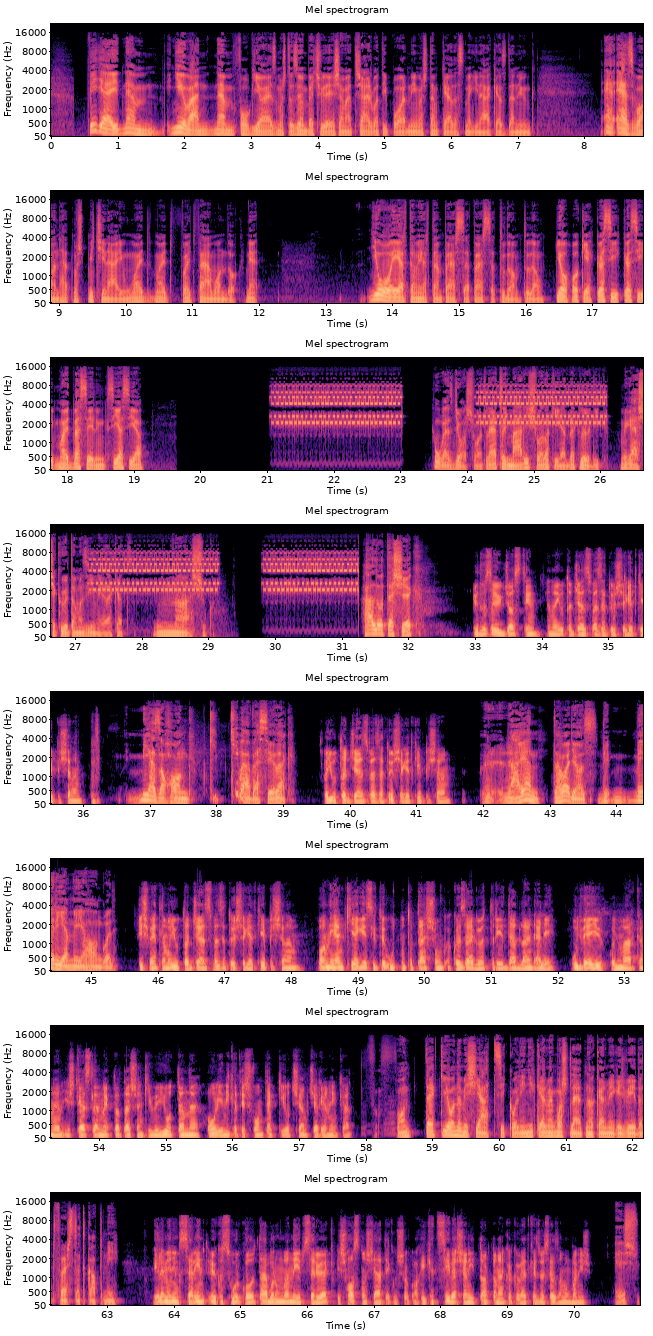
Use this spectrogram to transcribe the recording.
Figyelj, nem, nyilván nem fogja ez most az önbecsülésemet sárba tiporni, most nem kell ezt megint elkezdenünk. E, ez van, hát most mit csináljunk, majd, majd, majd felmondok. Ne, jó, értem, értem, persze, persze, tudom, tudom. Jó, oké, köszi, köszi, majd beszélünk. Szia, szia! Hú, ez gyors volt. Lehet, hogy már is valaki érdeklődik. Még el se küldtem az e-maileket. Na, lássuk. Halló, tessék! Üdvözöljük, Justin. Én a Utah Jazz vezetőségét képviselem. Mi ez a hang? Ki, kivel beszélek? A Utah Jazz vezetőségét képviselem. Ryan? Te vagy az? Mi, miért ilyen mély a hangod? Ismétlem a Utah Jazz vezetőséget képviselem. Van néhány kiegészítő útmutatásunk a közelgő trade deadline elé. Úgy véljük, hogy Markanen és Kessler megtartásán kívül jót tenne, ha Oliniket és Fontecchiót sem cserélnénk el. Fontecchio nem is játszik, Oliniker, meg most lehetne akár még egy védett firstot kapni. Véleményünk szerint ők a szurkoló táborunkban népszerűek és hasznos játékosok, akiket szívesen itt tartanák a következő szezonokban is. És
